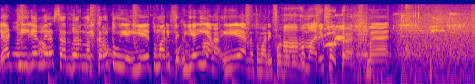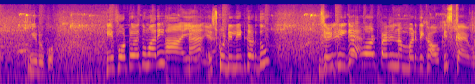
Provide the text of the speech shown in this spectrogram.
यार ठीक है मेरा सर दर्द मत करो तुम ये ये तुम्हारी यही है ना ये है ना तुम्हारी फ़ोटो हाँ हमारी फ़ोटो है। मैं ये रुको। ये फ़ोटो है तुम्हारी? हाँ, ये हैं? है। इसको डिलीट कर दूँ? फिर ठीक है? और पहले नंबर दिखाओ किसका है वो।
